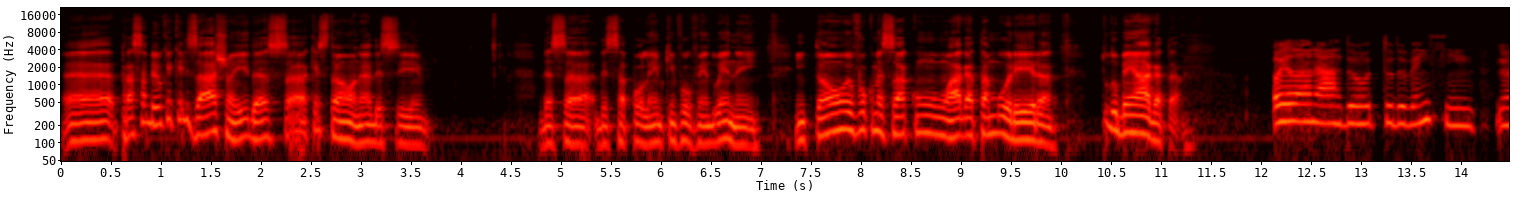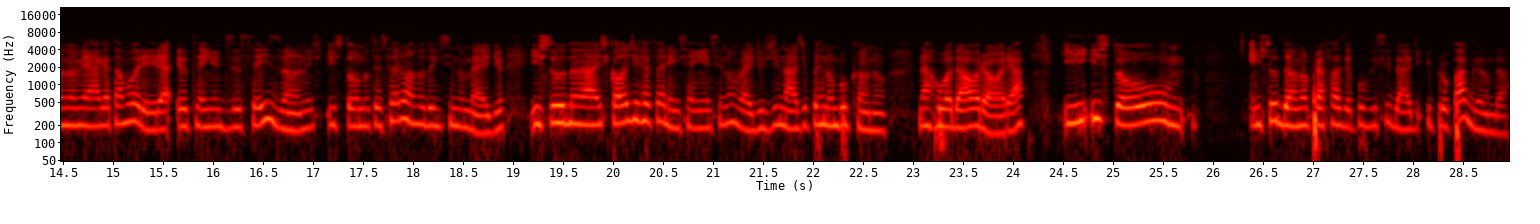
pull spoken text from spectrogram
é, para saber o que, é que eles acham aí dessa questão, né, desse dessa, dessa polêmica envolvendo o Enem. Então eu vou começar com Agatha Moreira. Tudo bem, Agatha? Oi, Leonardo, tudo bem sim? Meu nome é Agatha Moreira, eu tenho 16 anos, estou no terceiro ano do ensino médio e estudo na Escola de Referência em Ensino Médio Ginásio Pernambucano, na Rua da Aurora, e estou estudando para fazer publicidade e propaganda.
